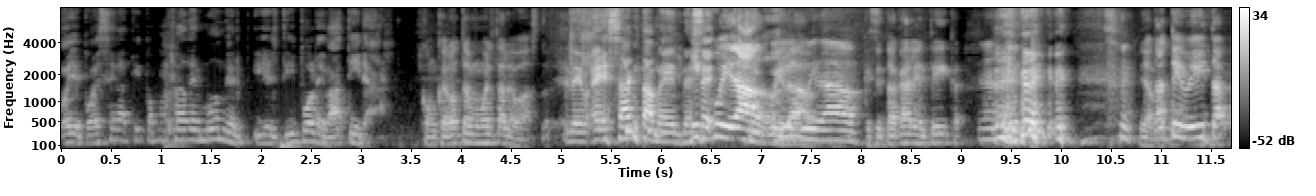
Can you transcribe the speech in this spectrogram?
oye, puede ser la tipa más fea del mundo y el, y el tipo le va a tirar. Con que no te muerta le basta. Le- exactamente. Y ese- cuidado. Y cuidado. Cuidado. Que si está calientica. Ya, Está tibita.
